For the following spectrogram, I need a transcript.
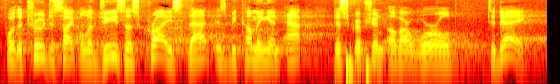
for the true disciple of Jesus Christ, that is becoming an apt description of our world today.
